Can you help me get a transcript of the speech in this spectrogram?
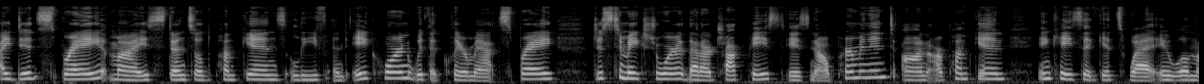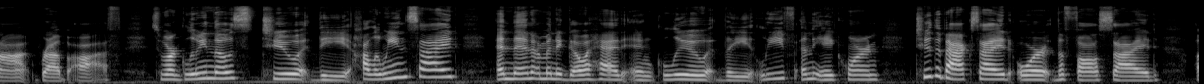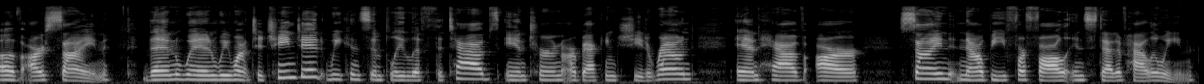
I did spray my stenciled pumpkins, leaf, and acorn with a clear matte spray just to make sure that our chalk paste is now permanent on our pumpkin. In case it gets wet, it will not rub off. So we're gluing those to the Halloween side, and then I'm going to go ahead and glue the leaf and the acorn to the back side or the fall side of our sign. Then when we want to change it, we can simply lift the tabs and turn our backing sheet around and have our sign now be for fall instead of Halloween.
